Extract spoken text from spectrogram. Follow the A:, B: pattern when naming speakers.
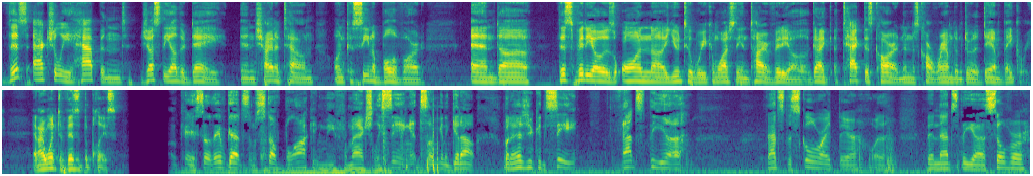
A: this actually happened just the other day in Chinatown on Casino Boulevard. And uh, this video is on uh, YouTube where you can watch the entire video. A guy attacked this car and then this car rammed him through the damn bakery. And I went to visit the place. Okay, so they've got some stuff blocking me from actually seeing it, so I'm going to get out. But as you can see, that's the uh, that's the school right there. Or then that's the uh, silver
